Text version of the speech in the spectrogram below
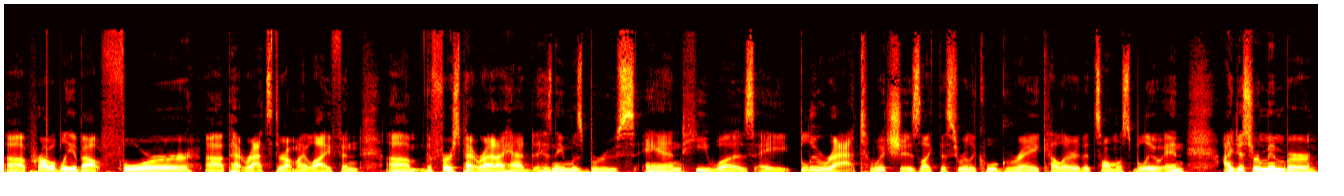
uh, probably about four uh, pet rats throughout my life. And um, the first pet rat I had, his name was Bruce, and he was a blue rat, which is like this really cool gray color that's almost blue. And I just remember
